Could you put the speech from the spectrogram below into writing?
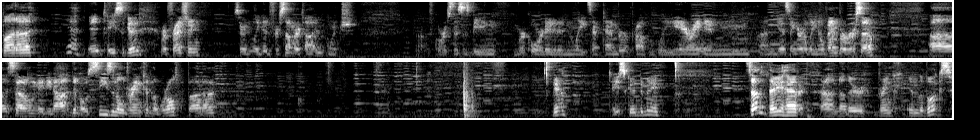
but uh, yeah, it tastes good, refreshing, certainly good for summertime, which, uh, of course, this is being recorded in late September, probably airing in, I'm guessing, early November or so. Uh, so maybe not the most seasonal drink in the world, but uh, yeah, tastes good to me. So there you have it, another drink in the books.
